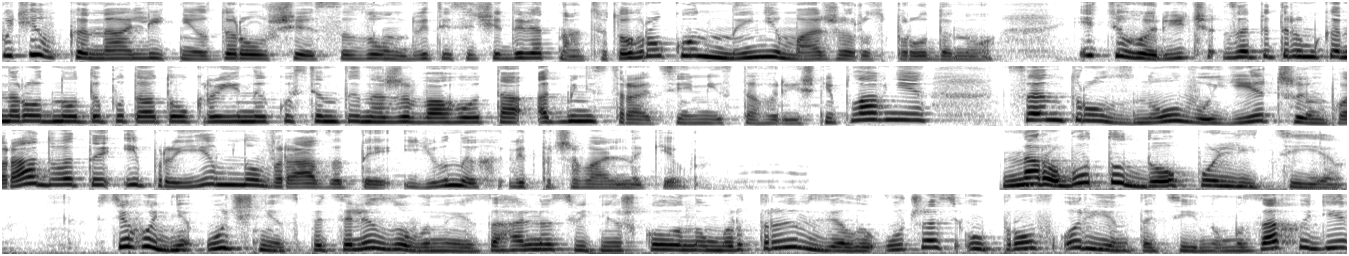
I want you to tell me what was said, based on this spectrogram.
Путівки на літній оздоровчий сезон 2019 року нині майже розпродано. І цьогоріч, за підтримки народного депутата України Костянтина Живаго та адміністрації міста Горішні Плавні, центру знову є чим порадувати і приємно вразити юних відпочивальників. На роботу до поліції. Сьогодні учні спеціалізованої загальноосвітньої школи номер 3 взяли участь у профорієнтаційному заході,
